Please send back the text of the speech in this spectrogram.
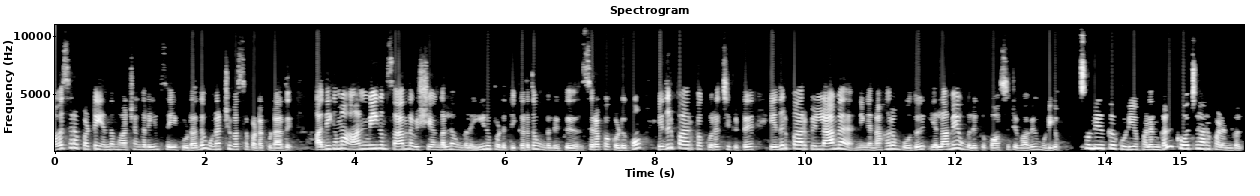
அவசரப்பட்டு எந்த மாற்றங்களையும் செய்யக்கூடாது. உணர்ச்சி வசப்படக்கூடாது. அதிகமாக ஆன்மீகம் சார்ந்த விஷயங்களில் உங்களை ஈடுபடுத்திக்கிறது உங்களுக்கு சிறப்பை கொடுக்கும். எதிர்பார்ப்பை குறைச்சிக்கிட்டு எதிர்பார்ப்பு இல்லாமல் நீங்கள் நகரும் போது எல்லாமே உங்களுக்கு பாசிட்டிவாகவே முடியும். சொல்லியிருக்கக்கூடிய பலன்கள் கோச்சார பலன்கள்.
